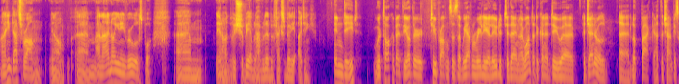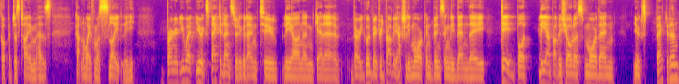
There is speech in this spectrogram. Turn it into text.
And I think that's wrong, you know. Um, and I know you need rules, but um, you know we should be able to have a little bit of flexibility. I think. Indeed. We'll talk about the other two provinces that we haven't really alluded to then. I wanted to kind of do a, a general uh, look back at the Champions Cup, but just time has gotten away from us slightly. Bernard, you went, you expected Leinster to go down to Lyon and get a very good victory, probably actually more convincingly than they did, but Lyon probably showed us more than you expected them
